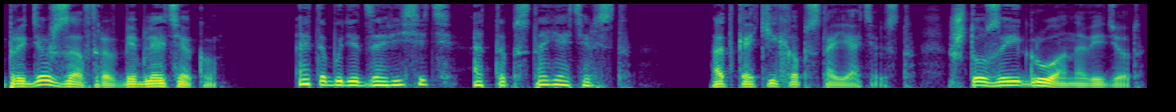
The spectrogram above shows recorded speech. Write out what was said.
придешь завтра в библиотеку?» «Это будет зависеть от обстоятельств». «От каких обстоятельств? Что за игру она ведет?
